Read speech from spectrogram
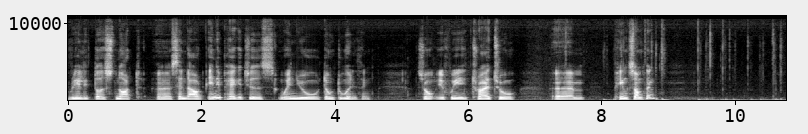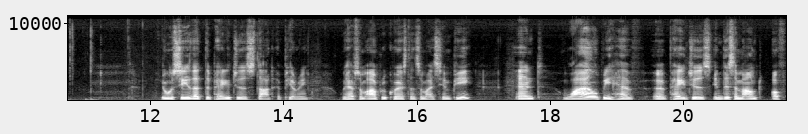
really does not uh, send out any packages when you don't do anything. So if we try to um, ping something, you will see that the packages start appearing. We have some ARP request and some ICMP. And while we have uh, packages in this amount of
